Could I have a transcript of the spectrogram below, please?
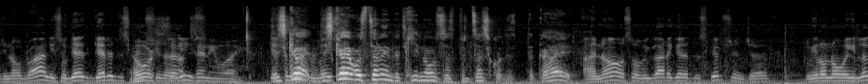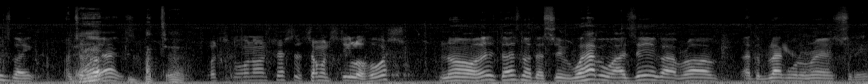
you know, Riley. So get get a description at sucks least. anyway. Get This guy, this guy was telling that he knows that Francesco, this, the guy. I know, so we gotta get a description, Jeff. We don't know what he looks like until we Yeah, ask. but uh, What's going on, Chester? Did someone steal a horse? No, that's, that's not that serious. What happened was Isaiah got robbed at the Blackwater Ranch today,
